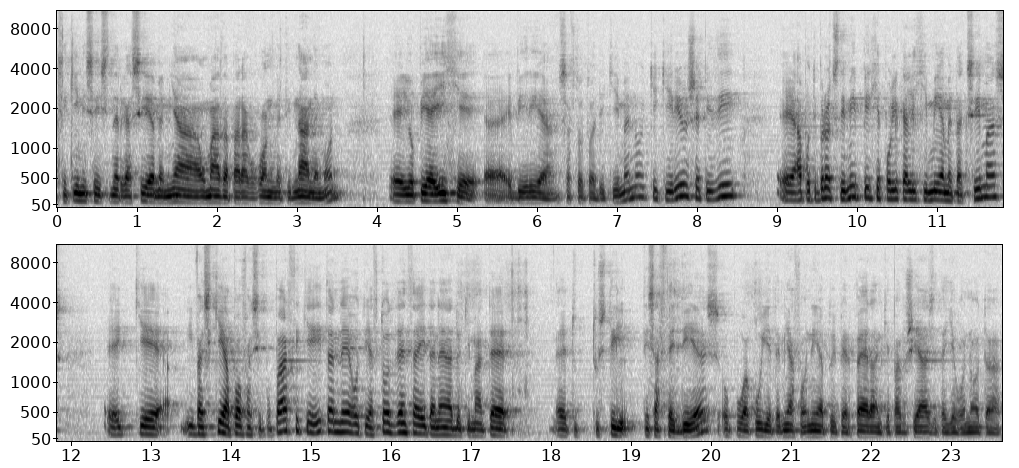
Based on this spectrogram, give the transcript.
ξεκίνησε η συνεργασία με μια ομάδα παραγωγών με την Άνεμον, ε, η οποία είχε εμπειρία σε αυτό το αντικείμενο και κυρίως επειδή ε, από την πρώτη στιγμή υπήρχε πολύ καλή χημεία μεταξύ μας ε, και η βασική απόφαση που πάρθηκε ήταν ότι αυτό δεν θα ήταν ένα ντοκιματέρ του, του στυλ της αυθεντίας, όπου ακούγεται μια φωνή από το υπερπέραν και παρουσιάζει τα γεγονότα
